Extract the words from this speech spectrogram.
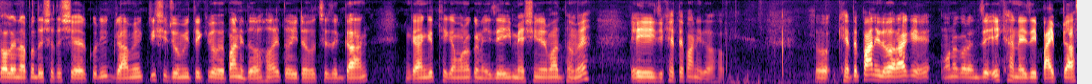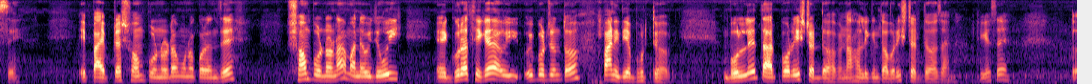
চলেন আপনাদের সাথে শেয়ার করি। গ্রামে কৃষি জমিতে কীভাবে পানি দেওয়া হয়? তো এটা হচ্ছে যে গাং। গাঙ্গের থেকে মনে করেন এই যে এই মেশিনের মাধ্যমে এই এই যে খেতে পানি দেওয়া হবে তো খেতে পানি দেওয়ার আগে মনে করেন যে এখানে যে পাইপটা আছে, এই পাইপটা সম্পূর্ণটা মনে করেন যে সম্পূর্ণ না মানে ওই যে ওই গোড়া থেকে ওই ওই পর্যন্ত পানি দিয়ে ভরতে হবে। বললে তারপরে স্টার্ট দেওয়া হবে, না হলে কিন্তু আবার স্টার্ট দেওয়া যায় না, ঠিক আছে? তো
